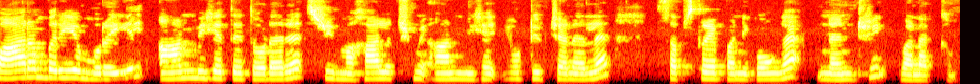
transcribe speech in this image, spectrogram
பாரம்பரிய முறையில் ஆன்மீகத்தை தொடர ஸ்ரீ மகாலட்சுமி ஆன்மீக யூடியூப் சேனலை சப்ஸ்கிரைப் பண்ணிக்கோங்க. நன்றி வணக்கம்.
